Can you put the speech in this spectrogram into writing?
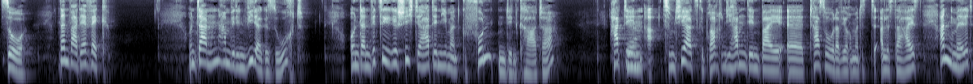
So, dann war der weg. Und dann haben wir den wieder gesucht. Und dann witzige Geschichte, hat den jemand gefunden, den Kater, hat den Ja. zum Tierarzt gebracht und die haben den bei äh, Tasso oder wie auch immer das alles da heißt, angemeldet,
